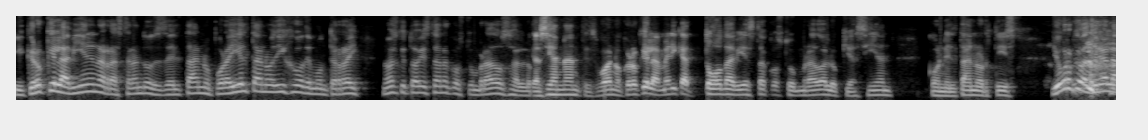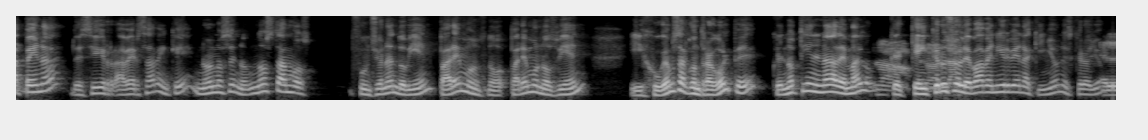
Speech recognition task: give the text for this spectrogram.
y creo que la vienen arrastrando desde el Tano. Por ahí el Tano dijo de Monterrey, no es que todavía están acostumbrados a lo que hacían antes. Bueno, creo que el América todavía está acostumbrado a lo que hacían con el Tano Ortiz. Yo creo que valdría la pena decir, a ver, ¿saben qué? No, no sé, no, no estamos funcionando bien, paremos, no, parémonos bien y juguemos al contragolpe, ¿eh? que no tiene nada de malo, No, que, incluso la- le va a venir bien a Quiñones, creo yo. El-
